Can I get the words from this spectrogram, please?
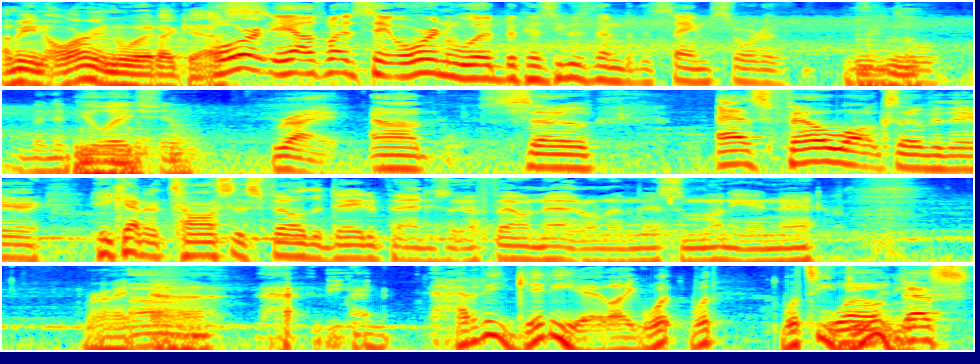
I mean, Oren would, I guess. Or yeah, I was about to say Oren would because he was under the same sort of mental manipulation. Right. Um, so as Fell walks over there, he kind of tosses Fell the data pad. He's like, "I found that on him. There's some money in there." Right. uh, how, how did he get here? Like, what? What? What's he Well, doing? here? that's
